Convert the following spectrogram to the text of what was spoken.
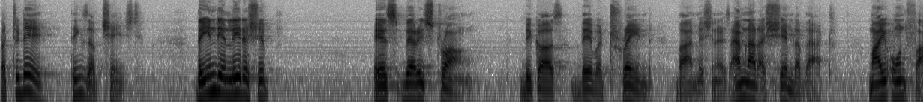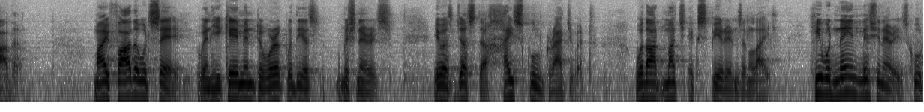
But today, things have changed. The Indian leadership is very strong because they were trained by missionaries. I'm not ashamed of that. My own father, my father would say when he came in to work with the missionaries, he was just a high school graduate without much experience in life. He would name missionaries who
